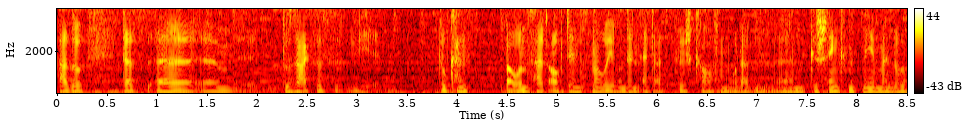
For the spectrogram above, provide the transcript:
Also das, äh, äh, du sagst es, du kannst bei uns halt auch den Snorri und den Ed als Plüsch kaufen oder ein, äh, ein Geschenk mitnehmen, wenn du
